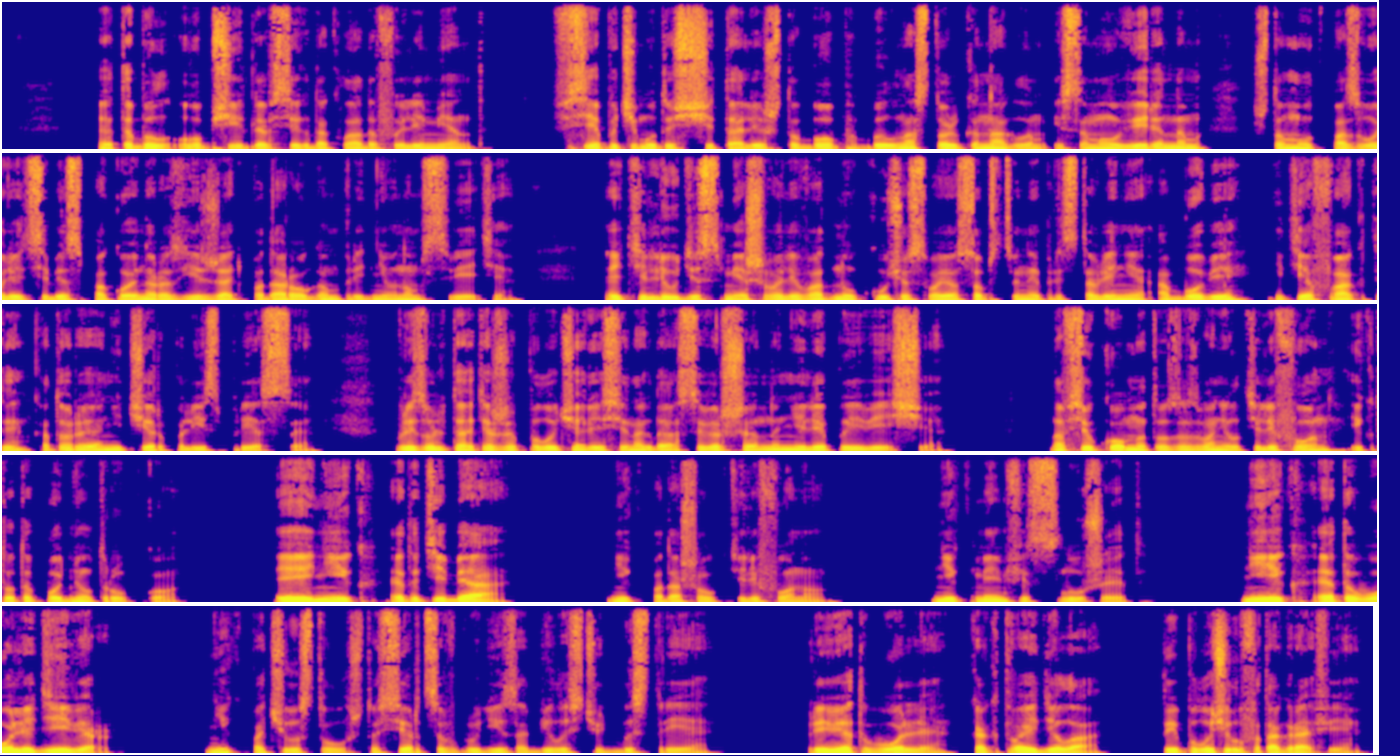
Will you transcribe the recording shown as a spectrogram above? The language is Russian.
Это был общий для всех докладов элемент. Все почему-то считали, что Боб был настолько наглым и самоуверенным, что мог позволить себе спокойно разъезжать по дорогам при дневном свете. Эти люди смешивали в одну кучу свое собственное представление о Бобе и те факты, которые они черпали из прессы. В результате же получались иногда совершенно нелепые вещи. На всю комнату зазвонил телефон, и кто-то поднял трубку. «Эй, Ник, это тебя!» Ник подошел к телефону. Ник Мемфис слушает. «Ник, это Уолли Дивер!» Ник почувствовал, что сердце в груди забилось чуть быстрее. «Привет, Уолли. Как твои дела? Ты получил фотографии?»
